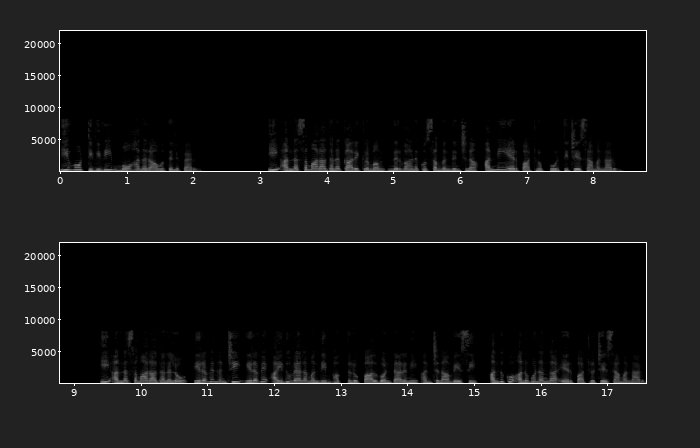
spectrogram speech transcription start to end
ఈవో టివివి మోహనరావు తెలిపారు. ఈ అన్నసమారాధన కార్యక్రమం నిర్వహణకు సంబంధించిన అన్ని ఏర్పాట్లు పూర్తి చేశామన్నారు. ఈ అన్నసమారాధనలో ఇరవై నుంచి ఇరవై ఐదు వేల మంది భక్తులు పాల్గొంటారని అంచనా వేసి అందుకు అనుగుణంగా ఏర్పాట్లు చేశామన్నారు.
